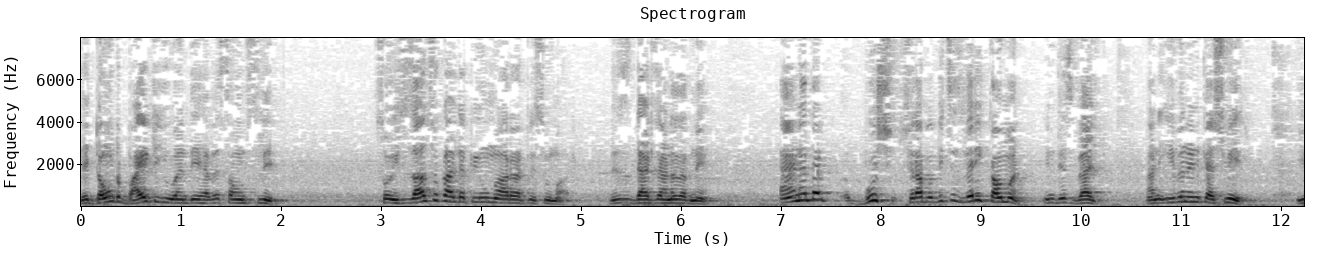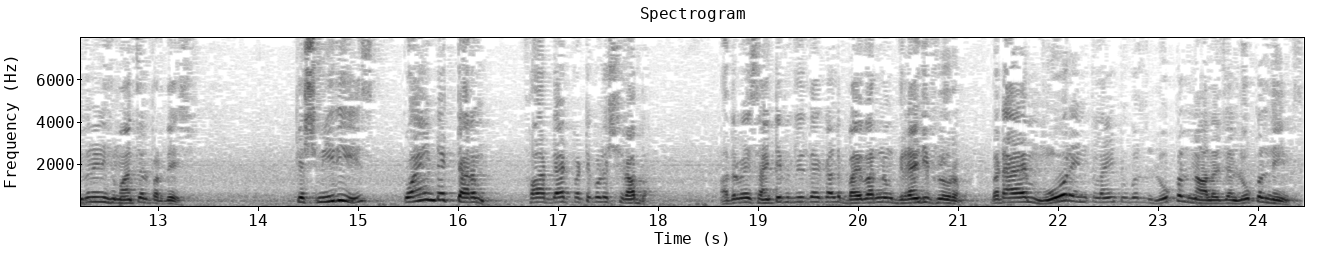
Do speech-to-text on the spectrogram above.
They don't bite you and they have a sound sleep. So it is also called a Pumar or Pisumar. This is that's another name. Another bush shrub which is very common in this belt and even in Kashmir, even in Himachal Pradesh. Kashmiris coined a term for that particular shrub. Otherwise, scientifically they are called Viburnum grandiflorum. But I am more inclined towards local knowledge and local names.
